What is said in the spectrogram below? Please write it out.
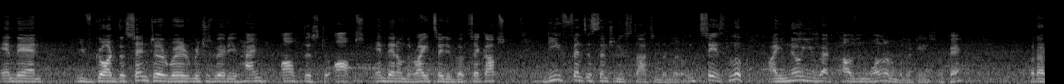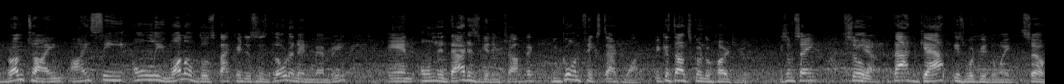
And then you've got the center, where which is where you hand off this to ops. And then on the right side, you've got SecOps. Defense essentially starts in the middle. It says, look, I know you've had thousand vulnerabilities, okay? But at runtime, I see only one of those packages is loaded in memory, and only that is getting traffic. You go and fix that one, because that's going to hurt you. You see what I'm saying? So Yeah. that gap is what we're doing. So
